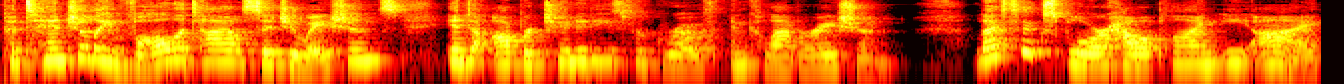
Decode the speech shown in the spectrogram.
potentially volatile situations into opportunities for growth and collaboration. Let's explore how applying EI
